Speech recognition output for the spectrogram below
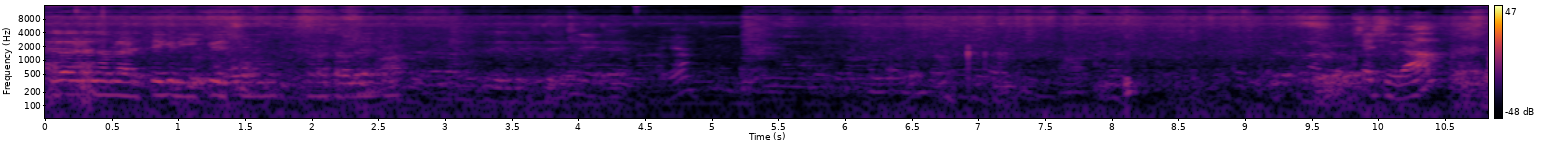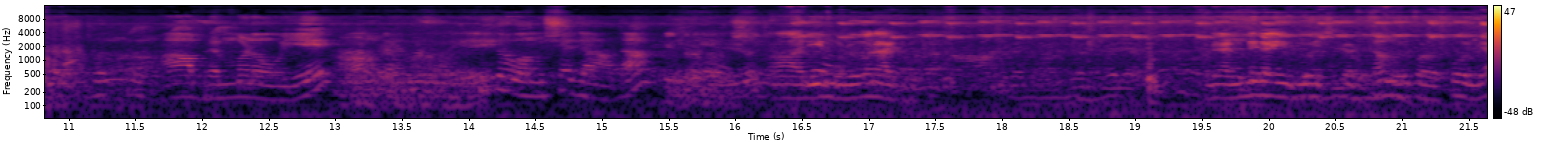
അത് വേണം നമ്മൾ അടുത്തേക്ക് നീക്കി വെച്ചു. നമ്മുടെ സൗകര്യത്തിന് ശശുര ആ ബ്രഹ്മണോയെ പിതൃവംശജാത ആരി മുഴുവനായിട്ടുണ്ട് രണ്ട് കൈ ഉപയോഗിച്ചിട്ടെടുക്കാം ഒരു കുഴപ്പമില്ല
